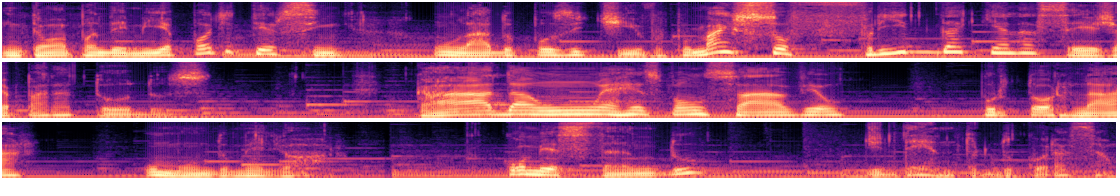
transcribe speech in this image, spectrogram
Então a pandemia pode ter sim um lado positivo, por mais sofrida que ela seja para todos. Cada um é responsável por tornar o mundo melhor, começando de dentro do coração.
